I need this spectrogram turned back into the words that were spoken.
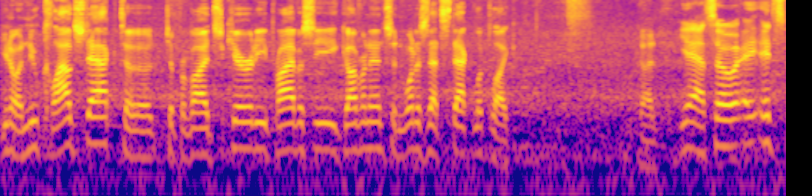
you know, a new cloud stack to, to provide security, privacy, governance, and what does that stack look like? Good. Yeah, so it's,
